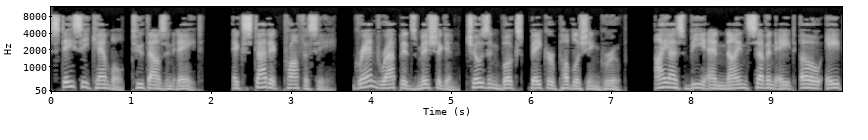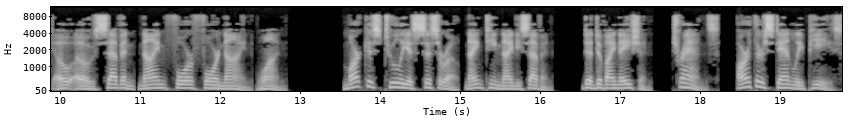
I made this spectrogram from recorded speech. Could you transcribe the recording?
Stacy Campbell, 2008. Ecstatic Prophecy. Grand Rapids, Michigan, Chosen Books, Baker Publishing Group. ISBN 978-0-8007-9449-1. Marcus Tullius Cicero, 1997. De Divination. Trans. Arthur Stanley Pease.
